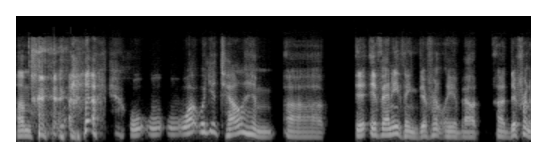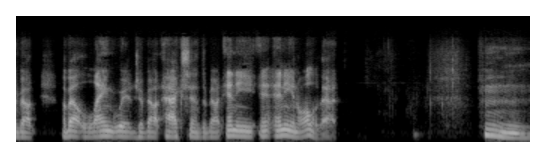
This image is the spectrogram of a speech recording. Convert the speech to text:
um what would you tell him uh if anything, differently about uh, different about about language, about accent, about any any and all of that. Hmm.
